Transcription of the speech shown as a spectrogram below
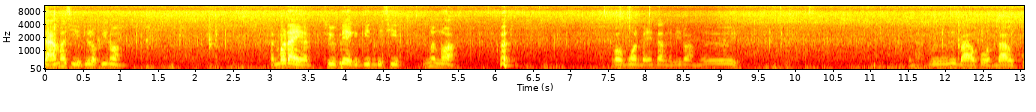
สามมาสี่อยู่หรอกพี่น้อง คันบ่ได้ก็ถือเลขบินไปฉีดเมืองนอกก็มวนไปสั่นละพี่น้องเอ้ยเป็นน่ะเอ้ยบาวโปวดบาวโจ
